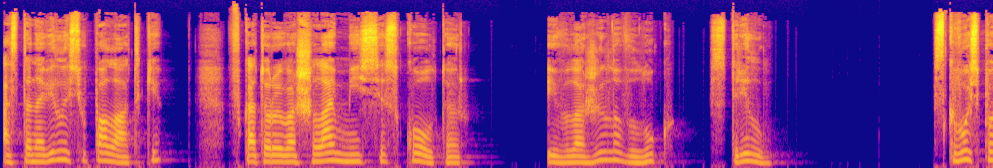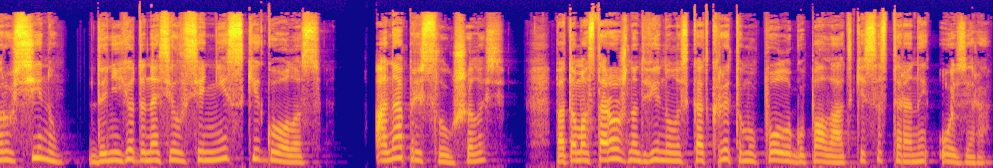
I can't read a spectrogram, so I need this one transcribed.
остановилась у палатки, в которую вошла миссис Колтер и вложила в лук стрелу. Сквозь парусину до нее доносился низкий голос. Она прислушалась, потом осторожно двинулась к открытому пологу палатки со стороны озера.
